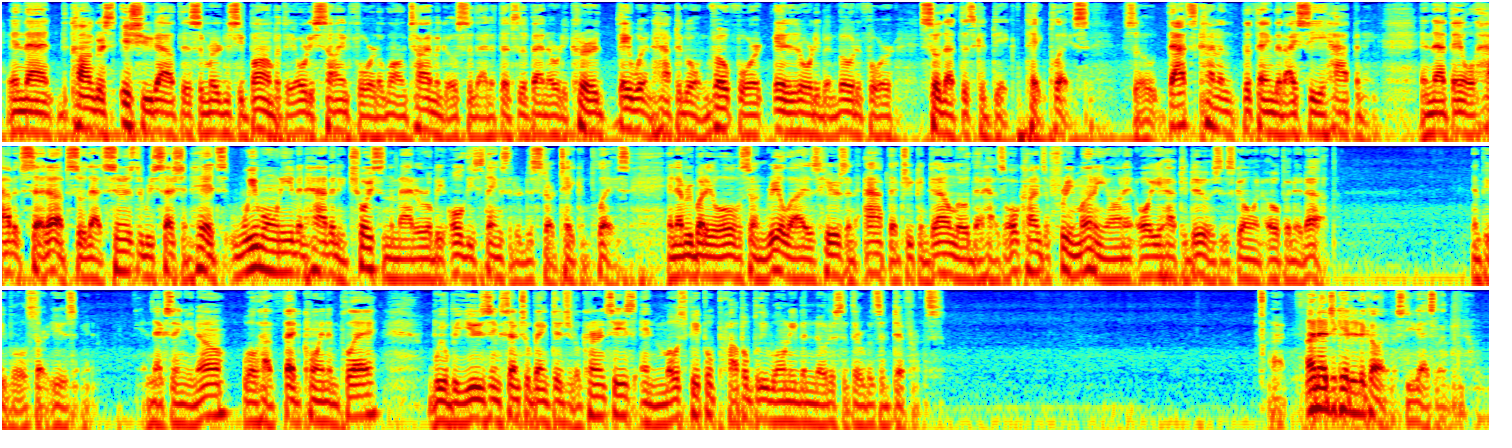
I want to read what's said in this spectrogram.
And that the Congress issued out this emergency bond, but they already signed for it a long time ago, so that if this event already occurred, they wouldn't have to go and vote for it. It had already been voted for, so that this could take place. So that's kind of the thing that I see happening and that they will have it set up so that as soon as the recession hits, we won't even have any choice in the matter. It'll be all these things that are to start taking place. And everybody will all of a sudden realize here's an app that you can download that has all kinds of free money on it. All you have to do is just go and open it up. And people will start using it. And next thing you know, we'll have FedCoin in play. We'll be using central bank digital currencies, and most people probably won't even notice that there was a difference. All right. Uneducated economist, you guys let me know.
